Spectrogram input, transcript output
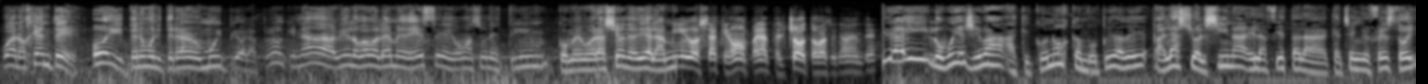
Bueno, gente, hoy tenemos un itinerario muy piola. Primero que nada, bien lo vagos de la MDS, vamos a hacer un stream, conmemoración del Día del Amigo, o sea que nos vamos a poner hasta el choto, básicamente. Y de ahí los voy a llevar a que conozcan por primera vez Palacio Alcina, es la fiesta la Cachengue Fest hoy,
